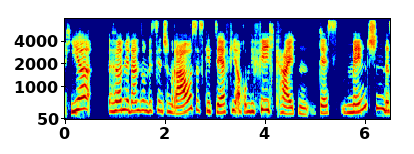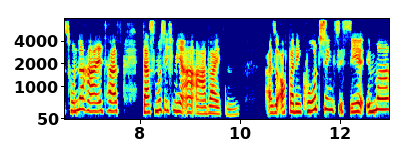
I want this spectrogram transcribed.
Hier hören wir dann so ein bisschen schon raus. Es geht sehr viel auch um die Fähigkeiten des Menschen, des Hundehalters. Das muss ich mir erarbeiten. Also auch bei den Coachings, ich sehe immer,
